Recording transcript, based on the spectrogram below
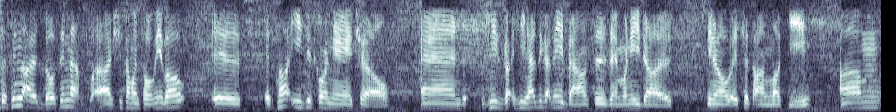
the thing that I, the thing that actually someone told me about is it's not easy scoring in the NHL, and he's got, he hasn't got any bounces, and when he does, you know, it's just unlucky. Um,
